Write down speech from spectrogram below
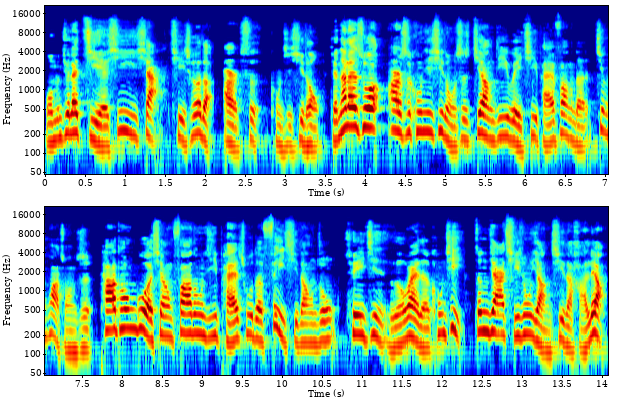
我们就来解析一下汽车的二次空气系统。简单来说，二次空气系统是降低尾气排放的净化装置，它通过向发动机排出的废气当中吹进额外的空气，增加其中氧气的含量，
